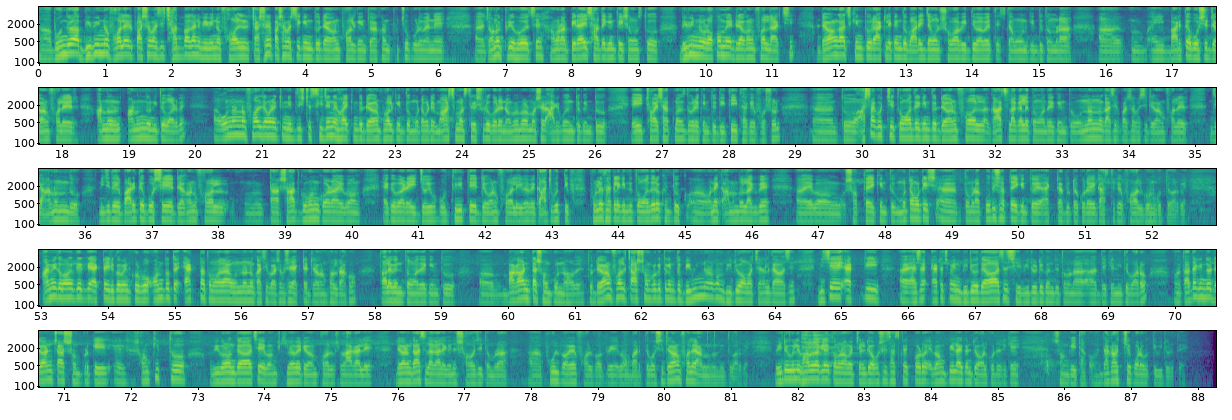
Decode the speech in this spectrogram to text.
হ্যাঁ, বন্ধুরা বিভিন্ন ফলের পাশাপাশি ছাদ বাগানে বিভিন্ন ফল চাষের পাশাপাশি কিন্তু ড্রাগন ফল কিন্তু এখন প্রচুর পরিমাণে জনপ্রিয় হয়েছে। আমরা প্রায় ছাদে কিন্তু এই সমস্ত বিভিন্ন রকমের ড্রাগন ফল রাখছি। ড্রাগন গাছ কিন্তু রাখলে কিন্তু বাড়ির যেমন শোভা বৃদ্ধি পাবে তেমন কিন্তু তোমরা এই বাড়িতে বসে ড্রাগন ফলের আনন্দ নিতে পারবে। অন্যান্য ফল যেমন একটি নির্দিষ্ট সিজনে হয়, কিন্তু ড্রাগন ফল কিন্তু মোটামুটি মার্চ মাস থেকে শুরু করে নভেম্বর মাসের আগে পর্যন্ত কিন্তু এই ছয় সাত মাস ধরে কিন্তু দিতেই থাকে ফসল। তো আশা করছি তোমাদের কিন্তু ড্রাগন ফল গাছ লাগালে তোমাদের কিন্তু অন্যান্য গাছের পাশাপাশি ড্রাগন ফলের যে আনন্দ, নিজেদের বাড়িতে বসে ড্রাগন ফল তার স্বাদ গ্রহণ করা এবং একেবারে এই জৈব পদ্ধতিতে ড্রাগন ফল এইভাবে গাছ ভর্তি ফুলে থাকলে কিন্তু তোমাদেরও কিন্তু অনেক আনন্দ লাগবে। এবং সপ্তাহে কিন্তু মোটামুটি তোমরা প্রতি সপ্তাহে কিন্তু একটা, দুটো করে গাছ থেকে ফল গ্রহণ করতে পারবে। আমি তোমাদেরকে একটাই রিকমেন্ড করব, অন্তত একটা তোমরা অন্যান্য গাছের পাশাপাশি একটা ড্রাগন ফল রাখো, তাহলে কিন্তু তোমাদের কিন্তু বাগানটা সম্পূর্ণ হবে। তো ড্রাগন ফল চাষ সম্পর্কিত কিন্তু বিভিন্ন রকম ভিডিও আমার চ্যানেলে দেওয়া আছে। নিচে একটি অ্যাটাচমেন্ট ভিডিও দেওয়া আছে, সেই ভিডিওটি কিন্তু তোমরা দেখে নিতে পারো। তাতে কিন্তু ড্রাগন চাষ সম্পর্কে সংক্ষিপ্ত বিবরণ দেওয়া আছে এবং কীভাবে ড্রাগন ফল লাগালে, ড্রাগন গাছ লাগালে কিন্তু সহজেই তোমরা ফুল পাবে, ফল পাবে এবং বাড়িতে বসে ড্রাগন ফলের আনন্দ নিতে পারবে। ভিডিওগুলি ভালো লাগলে তোমরা আমার চ্যানেলটি অবশ্যই সাবস্ক্রাইব করো এবং বেল আইকনটি অল করে রেখে সঙ্গেই থাকো। দেখা হচ্ছে পরবর্তী ভিডিওতে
